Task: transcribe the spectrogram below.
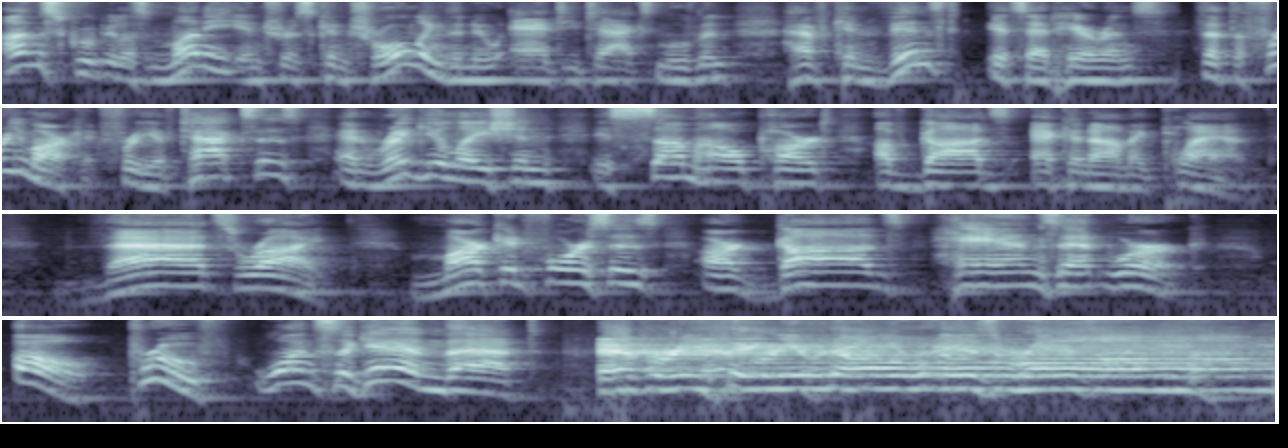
unscrupulous money interests controlling the new anti tax movement have convinced its adherents that the free market, free of taxes and regulation, is somehow part of God's economic plan. That's right. Market forces are God's hands at work. Oh, proof once again that everything you know is wrong.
